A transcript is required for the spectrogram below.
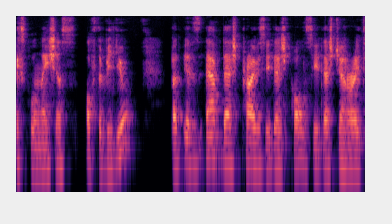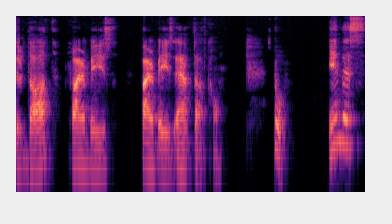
explanations of the video, but it is app-privacy-policy-generator.firebase firebaseapp.com. So in this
